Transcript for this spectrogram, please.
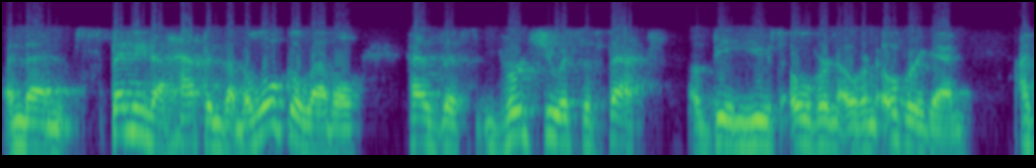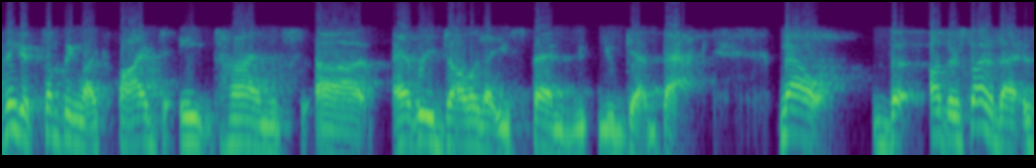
And then spending that happens on the local level has this virtuous effect of being used over and over and over again. I think it's something like five to eight times uh, every dollar that you spend, you, you, get back. Now, the other side of that is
